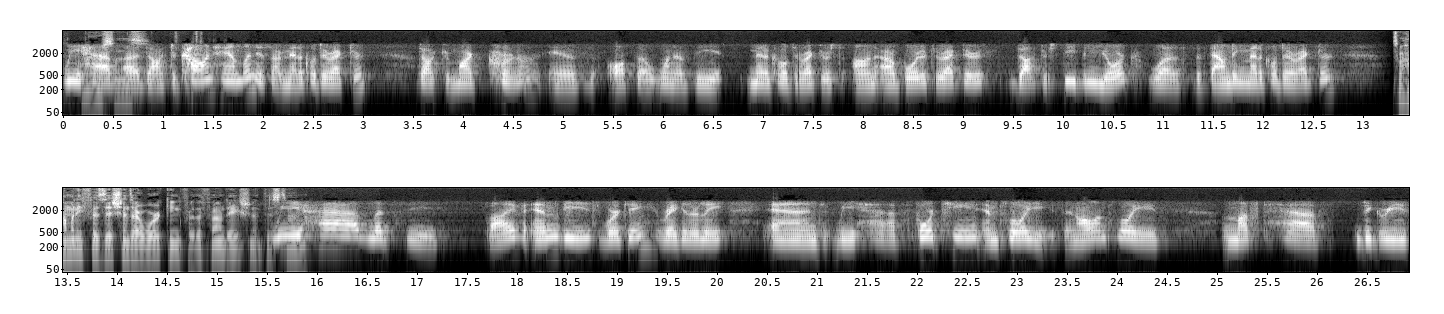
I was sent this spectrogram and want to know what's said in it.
We nurses? have uh, Dr. Colin Hamblin is our medical director. Dr. Mark Kerner is also one of the medical directors on our board of directors. Dr. Stephen York was the founding medical director. So, how many physicians are working for the foundation at this we time? We have, let's see, five MDs working regularly and we have 14 employees, and all employees must have degrees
